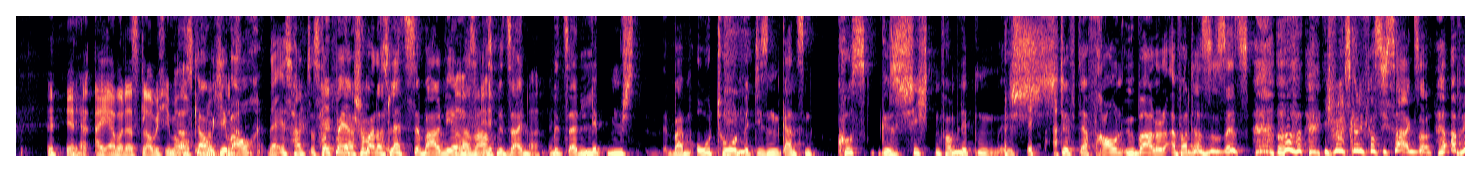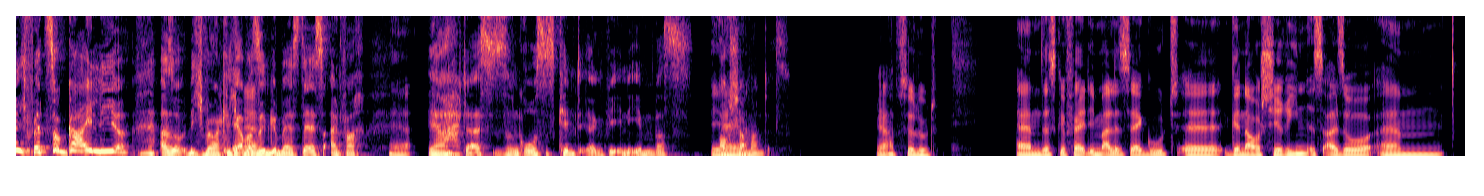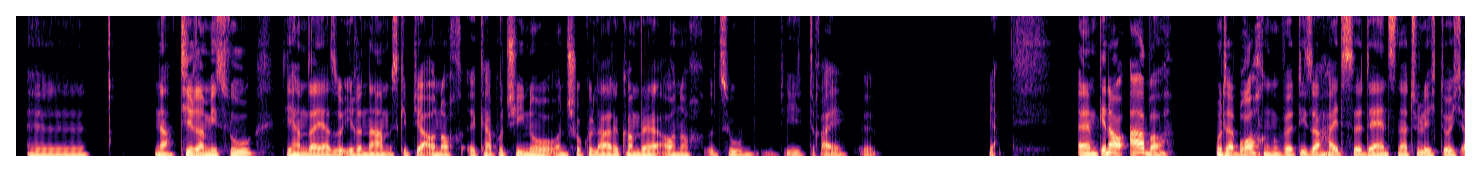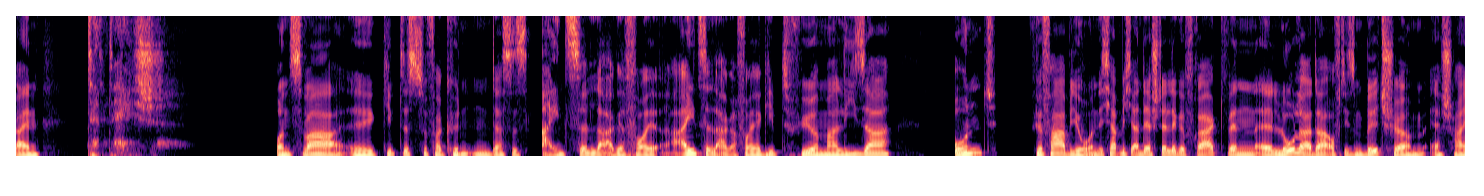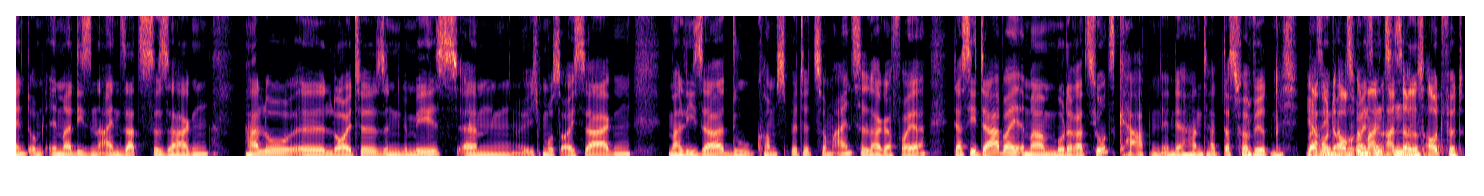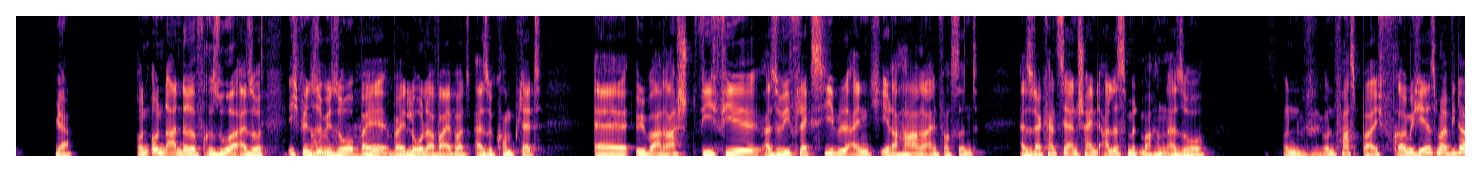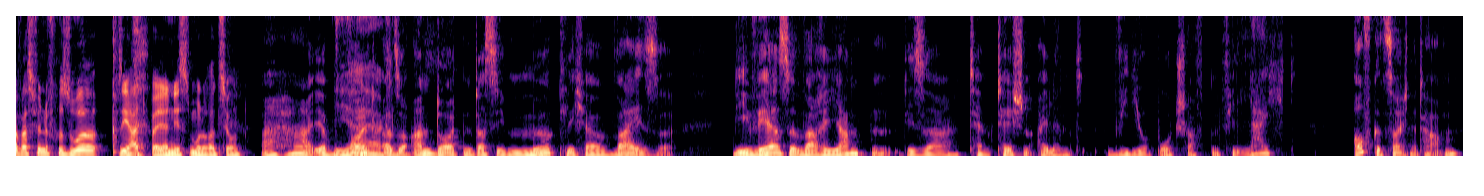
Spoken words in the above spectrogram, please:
Ja. Aber das glaube ich ihm auch. Das glaube ich ihm auch. Der ist halt, das hatten wir ja schon mal das letzte Mal, wie er da saß mit seinen, mit seinen Lippen beim O-Ton, mit diesen ganzen Kussgeschichten vom Lippenstift der Frauen überall und einfach da so sitzt. Oh, Ich weiß gar nicht, was ich sagen soll, aber ich find's so geil hier. Also nicht wörtlich, aber sinngemäß. Der ist einfach, Ja. ja, da ist so ein großes Kind irgendwie in ihm, was Ja, auch ja. charmant ist. Ja, absolut. Ähm, das gefällt ihm alles sehr gut. Äh, genau, Shirin ist also, ähm, äh, na, Tiramisu. Die haben da ja so ihre Namen. Es gibt ja auch noch äh, Cappuccino und Schokolade. Kommen wir auch noch zu, die drei. Äh, ja. Ähm, genau, aber unterbrochen wird dieser heiße Dance natürlich durch ein Temptation. Und zwar äh, gibt es zu verkünden, dass es Einzellagerfeuer, Einzellagerfeuer gibt für Malisa und für Fabio. Und ich habe mich an der Stelle gefragt, wenn äh, Lola da auf diesem Bildschirm erscheint, um immer diesen einen Satz zu sagen, hallo äh, Leute, sinngemäß, ähm, ich muss euch sagen, Malisa, du kommst bitte zum Einzellagerfeuer, dass sie dabei immer Moderationskarten in der Hand hat, das verwirrt mich. Ja, und auch immer ein anderes sagt. Outfit. Ja. Und, und eine andere Frisur. Also, ich bin sowieso bei, bei Lola Weipert also komplett äh, überrascht, wie viel, also wie flexibel eigentlich ihre Haare einfach sind. Also, da kannst du ja anscheinend alles mitmachen. Also, un unfassbar. Ich freue mich jedes Mal wieder, was für eine Frisur sie hat bei der nächsten Moderation. Aha, ihr Ja, wollt also andeuten, dass sie möglicherweise diverse Varianten dieser Temptation Island Videobotschaften vielleicht aufgezeichnet haben,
